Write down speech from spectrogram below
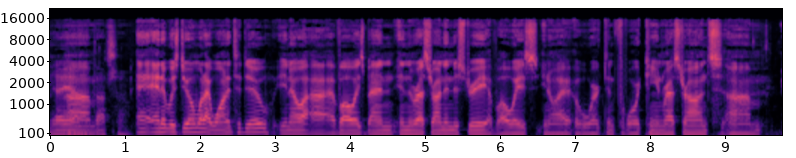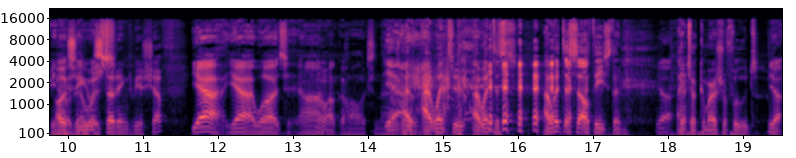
Yeah, yeah, Um, I thought so. and, and it was doing what I wanted to do. You know, I, I've always been in the restaurant industry. I've always, you know, I I worked in 14 restaurants. Um, you know, oh, so there you were studying to be a chef? Yeah, yeah, I was. Um, no alcoholics in that. Yeah, I, I went to I went to I went to Southeastern. yeah, I took commercial foods, yeah,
